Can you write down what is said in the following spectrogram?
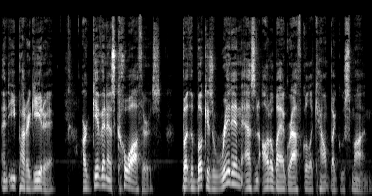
and Iparraguirre are given as co-authors, but the book is written as an autobiographical account by Guzman.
